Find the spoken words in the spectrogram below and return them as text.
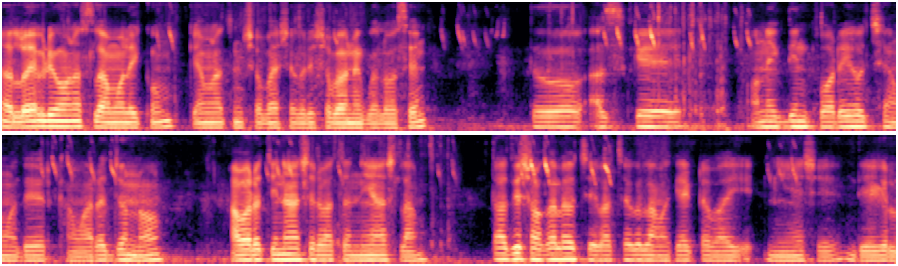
হ্যালো এভরিওয়ান, আসসালামু আলাইকুম। কেমন আছেন সবাই? আশা করি সবাই অনেক ভালো আছেন। তো আজকে অনেক দিন পরে হচ্ছে আমাদের খামারের জন্য আবারও চীনা হাঁসের বাচ্চা নিয়ে আসলাম। তো আজকে সকালে হচ্ছে বাচ্চাগুলো আমাকে একটা ভাই নিয়ে এসে দিয়ে গেল।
